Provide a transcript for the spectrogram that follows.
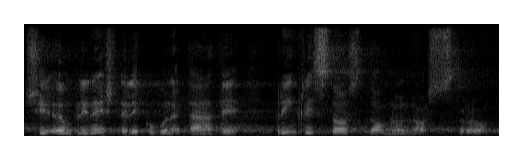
și împlinește-le cu bunătate prin Hristos Domnul nostru.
